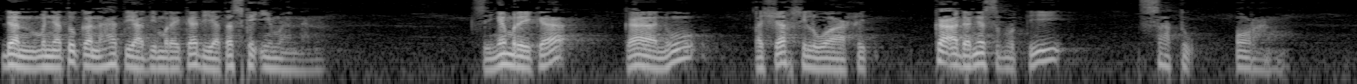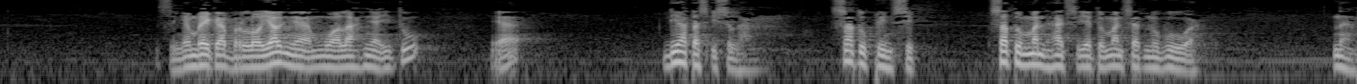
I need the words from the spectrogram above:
dan menyatukan hati-hati mereka di atas keimanan. Sehingga mereka kanu kasyakhsil wahid. Keadaannya seperti satu orang. Sehingga mereka berloyalnya, mualahnya itu ya di atas Islam. Satu prinsip, satu manhaj yaitu manhaj nubuah. Nah,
